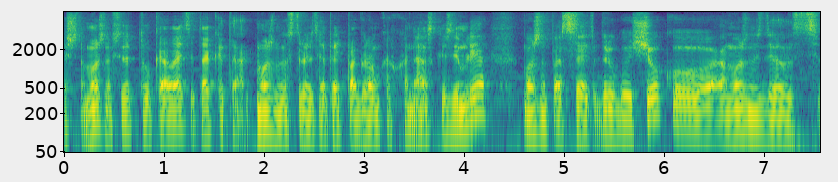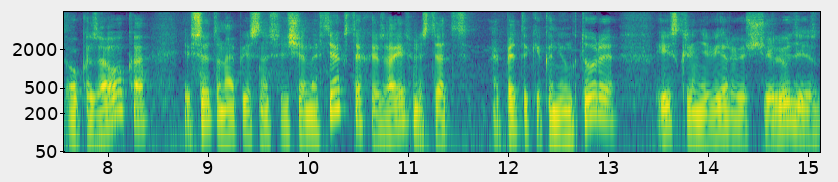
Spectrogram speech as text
что можно все это толковать и так, и так. Можно устроить опять погром, как в ханаанской земле, можно поставить другую щеку, а можно сделать око за око. И все это написано в священных текстах, и в зависимости от опять-таки, конъюнктуры, искренне верующие люди из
